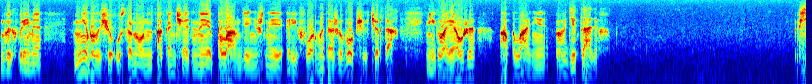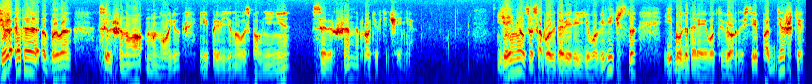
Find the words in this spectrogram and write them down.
В их время не был еще установлен окончательный план денежной реформы даже в общих чертах, не говоря уже о плане в деталях. Все это было совершено мною и приведено в исполнение совершенно против течения. Я имел за собой доверие Его Величества, и благодаря его твердости и поддержке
